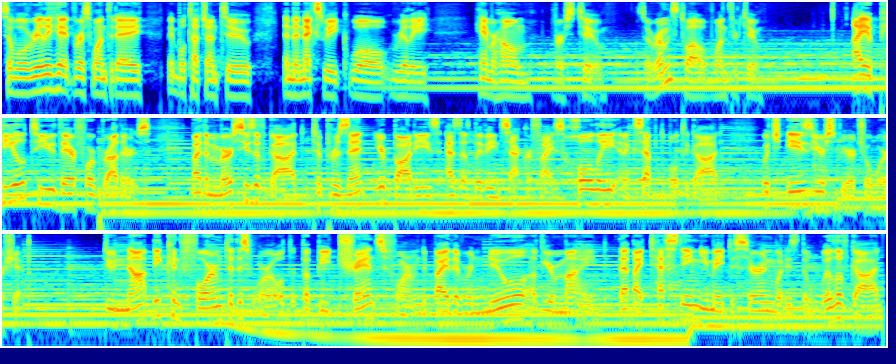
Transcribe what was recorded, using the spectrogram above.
So we'll really hit verse 1 today. Maybe we'll touch on 2. And then next week, we'll really hammer home verse 2. So Romans 12, 1 through 2. I appeal to you, therefore, brothers, by the mercies of God, to present your bodies as a living sacrifice, holy and acceptable to God, which is your spiritual worship. Do not be conformed to this world, but be transformed by the renewal of your mind, that by testing you may discern what is the will of God,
